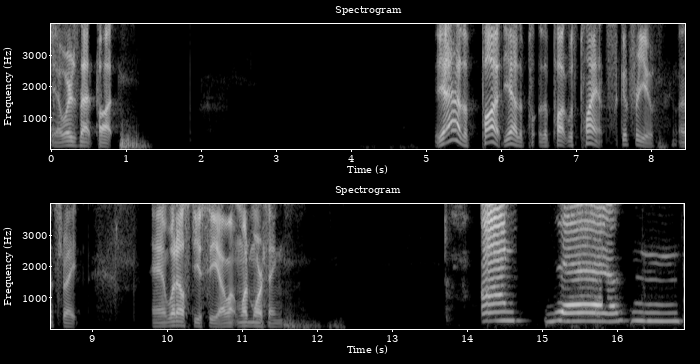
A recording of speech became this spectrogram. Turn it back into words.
Yeah, where's that pot? Yeah, the pot. Yeah, the the pot with plants. Good for you. That's right. And what else do you see? I want one more thing. And the mm,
